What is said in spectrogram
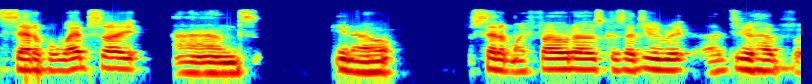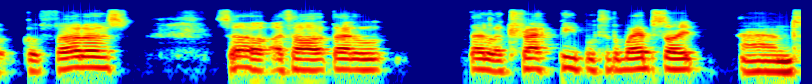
set up a website and you know set up my photos because I do re- I do have good photos. So I thought that'll that'll attract people to the website and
